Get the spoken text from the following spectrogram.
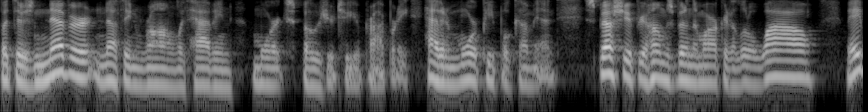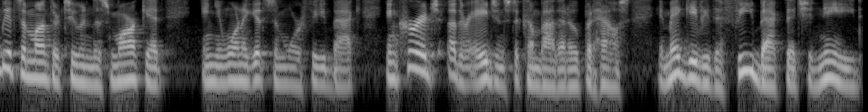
But there's never nothing wrong with having more exposure to your property, having more people come in, especially if your home's been in the market a little while. Maybe it's a month or two in this market and you want to get some more feedback. Encourage other agents to come by that open house. It may give you the feedback that you need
